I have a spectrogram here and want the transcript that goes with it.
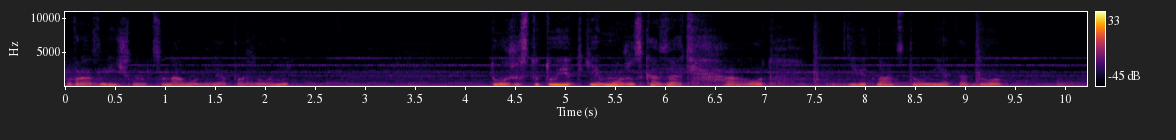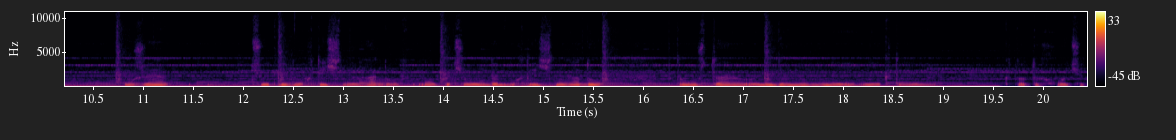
В различном ценовом диапазоне. Тоже статуэтки, можно сказать, а от 19 века до уже чуть ли 2000-х годов. Ну, почему до 2000-х годов? Потому что людям нужны некоторые, кто-то хочет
